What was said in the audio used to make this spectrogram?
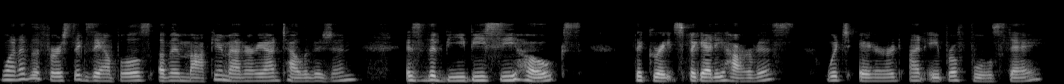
One of the first examples of a mockumentary on television is the BBC hoax, The Great Spaghetti Harvest, which aired on April Fool's Day.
